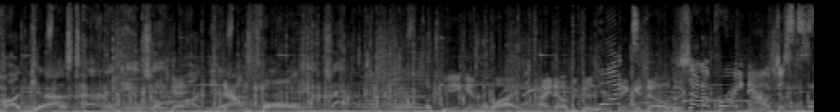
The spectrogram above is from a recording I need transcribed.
Podcast. Pat and AJ Okay, Podcast. downfall of being in Hawaii. I know because What? you're thinking no. Shut up right now. Just oh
